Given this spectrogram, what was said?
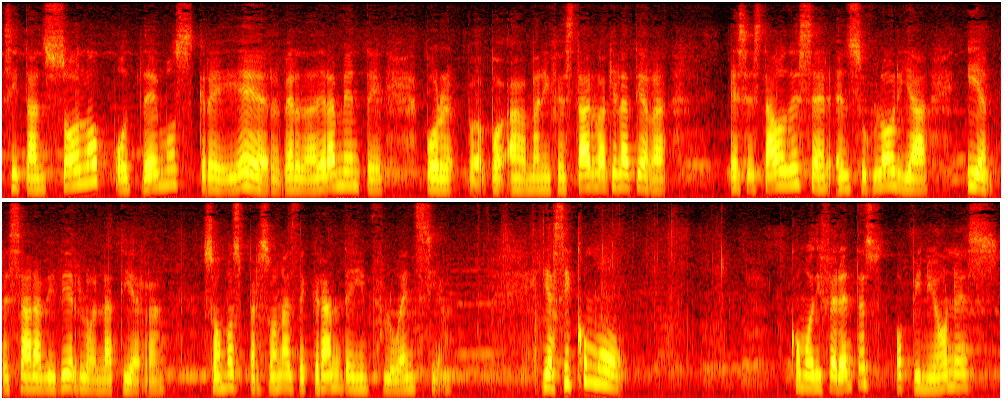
si tan solo podemos creer verdaderamente por, manifestarlo aquí en la tierra, ese estado de ser en su gloria y empezar a vivirlo en la tierra. Somos personas de grande influencia. Y así como, como diferentes opiniones,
